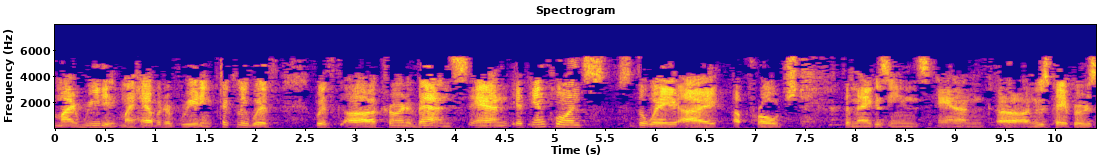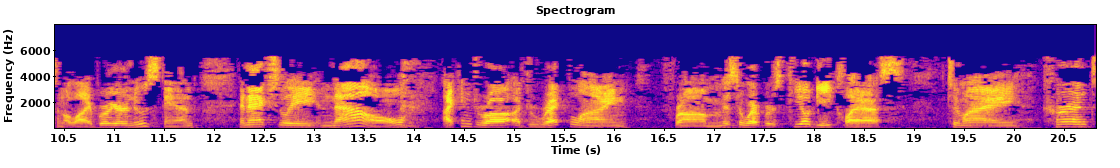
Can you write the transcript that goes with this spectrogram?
my reading, my habit of reading, particularly with, with uh, current events, and it influenced the way I approached the magazines and uh, newspapers in a library or a newsstand. And actually, now I can draw a direct line from Mr. Weber's POD class to my current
